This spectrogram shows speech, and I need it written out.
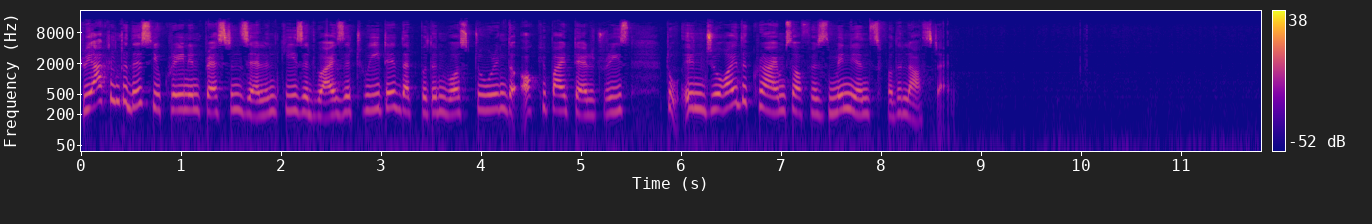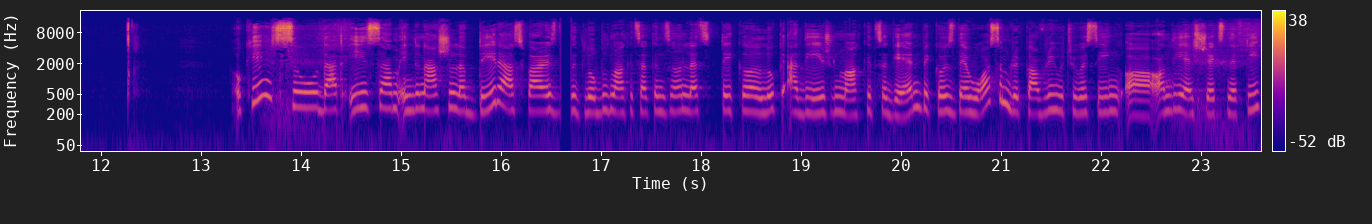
Reacting to this, Ukrainian President Zelensky's advisor tweeted that Putin was touring the occupied territories to enjoy the crimes of his minions for the last time. Okay, so that is some international update as far as the global markets are concerned. Let's take a look at the Asian markets again because there was some recovery which we were seeing uh, on the SGX Nifty.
